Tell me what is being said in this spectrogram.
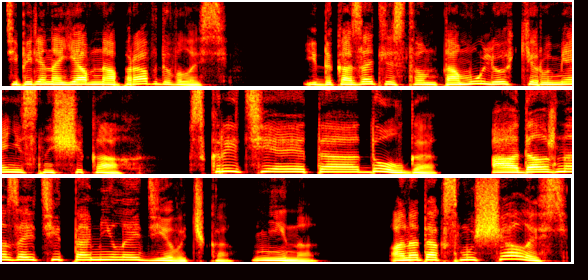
Теперь она явно оправдывалась, и доказательством тому легкий румянец на щеках. Вскрытие это долго, а должна зайти та милая девочка, Нина. Она так смущалась,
